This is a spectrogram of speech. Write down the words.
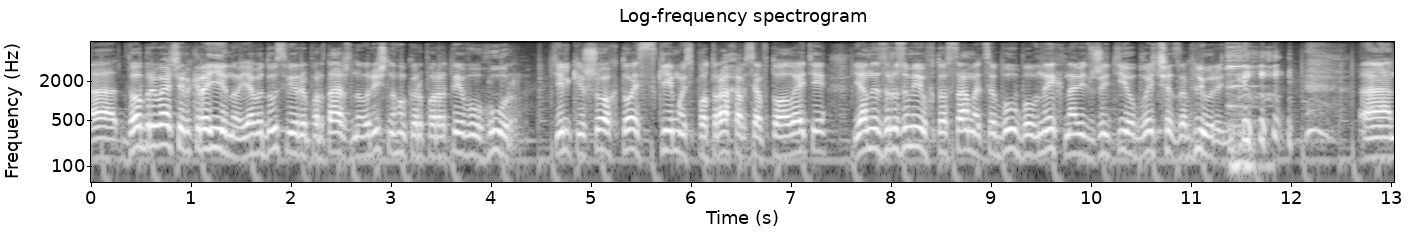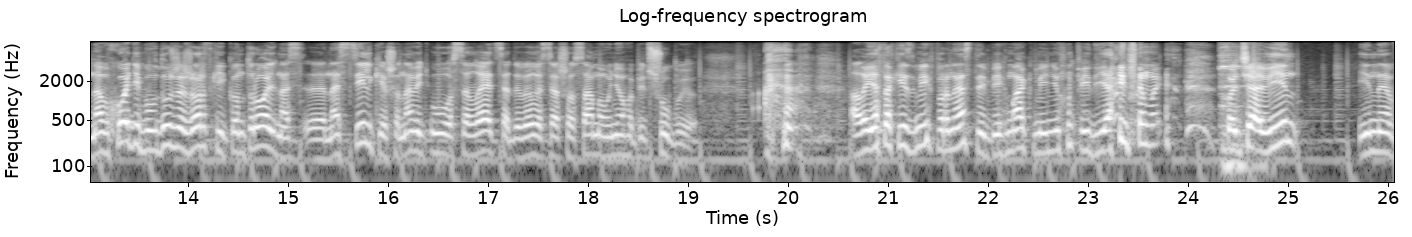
А, Добрий вечір, країно. Я веду свій репортаж новорічного корпоративу ГУР. Тільки що хтось з кимось потрахався в туалеті. Я не зрозумів, хто саме це був, бо в них навіть в житті обличчя заблюрені. На вході був дуже жорсткий контроль е, настільки, що навіть у оселедця дивилися, що саме у нього під шубою. Але я таки зміг принести бігмак меню під яйцями, хоча він і не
